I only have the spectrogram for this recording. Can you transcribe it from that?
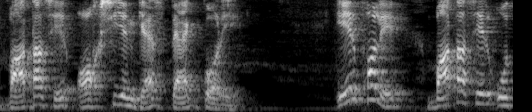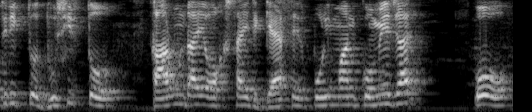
বাতাসে অক্সিজেন গ্যাস ত্যাগ করে। এর ফলে বাতাসের অতিরিক্ত দূষিত কার্বন ডাই অক্সাইড গ্যাসের পরিমাণ কমে যায় ও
